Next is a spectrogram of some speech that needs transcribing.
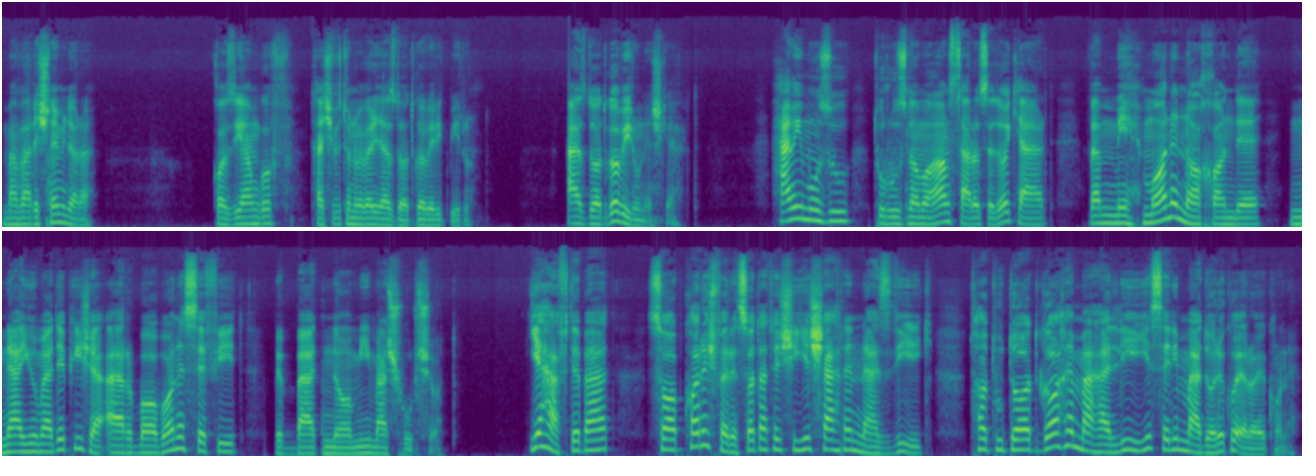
من ورش نمیدارم قاضی هم گفت تشریفتون رو ببرید از دادگاه برید بیرون از دادگاه بیرونش کرد همین موضوع تو روزنامه هم سر صدا کرد و مهمان ناخوانده نیومده پیش اربابان سفید به بدنامی مشهور شد. یه هفته بعد صابکارش فرستادتش یه شهر نزدیک تا دو دادگاه محلی یه سری مدارک رو ارائه کنه.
